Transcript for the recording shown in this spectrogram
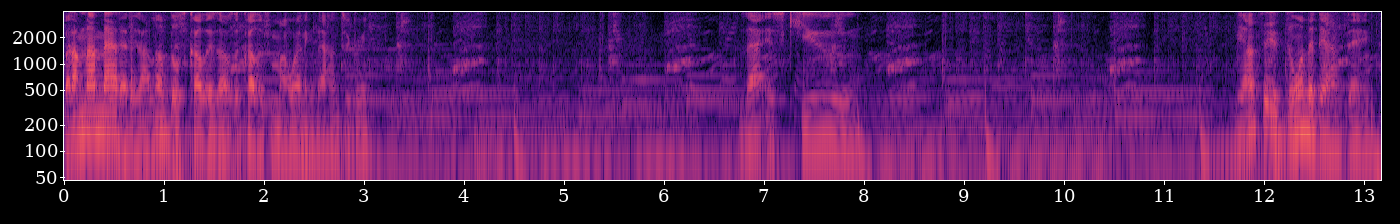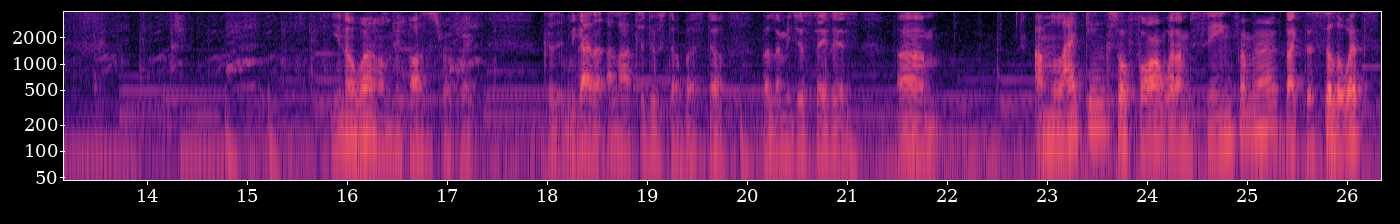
But I'm not mad at it. I love those colors. That was a color from my wedding, that hunter green. That is cute. Beyonce is doing the damn thing. You know what? On, let me pause this real quick because we got a, a, lot to do still, but still. But let me just say this. Um, I'm liking so far what I'm seeing from her. Like the silhouettes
